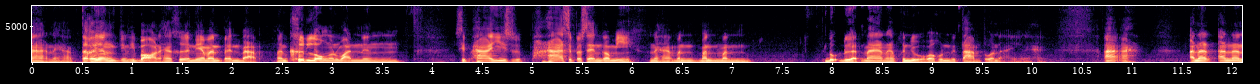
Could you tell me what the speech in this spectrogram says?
มากนะครับ แต่ก็อย่างอย่างที่บอกนะครับคืออันนี้มันเป็นแบบมันขึ้นลงกันวันหนึ่งสิบห้ายี่สิบห้าสิบเปอร์เซ็นก็มีนะฮะมันมันมันดุเดือดมากนะครับ ขึ้นอยู่กับว่าคุณไปตามตัวไหนนะฮะอะอะอันนั้นอันนั้น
